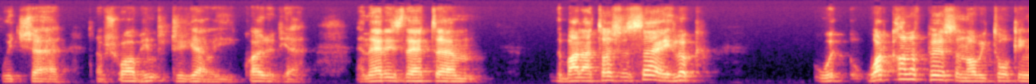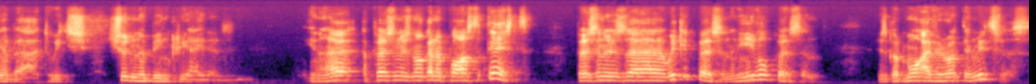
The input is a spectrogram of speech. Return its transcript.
which uh, Rav Schwab hinted to here, he quoted here. And that is that um, the Bala Atoshas say, look, what kind of person are we talking about which shouldn't have been created? You know, a person who's not going to pass the test, a person who's a wicked person, an evil person, who's got more avirot than mitzvahs.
